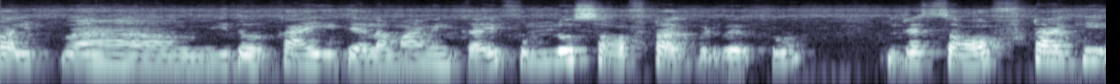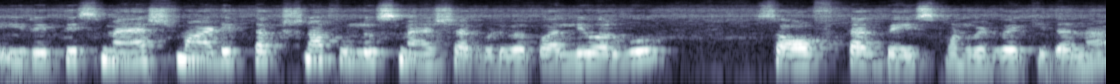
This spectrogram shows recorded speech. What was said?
ಪಲ್ಪ್ ಇದು ಕಾಯಿ ಇದೆಯಲ್ಲ, ಮಾವಿನಕಾಯಿ ಫುಲ್ಲು ಸಾಫ್ಟ್ ಆಗಿಬಿಡಬೇಕು. ಅಂದರೆ ಸಾಫ್ಟಾಗಿ ಈ ರೀತಿ ಸ್ಮ್ಯಾಶ್ ಮಾಡಿದ ತಕ್ಷಣ ಫುಲ್ಲು ಸ್ಮ್ಯಾಶ್ ಆಗಿಬಿಡಬೇಕು. ಅಲ್ಲಿವರೆಗೂ ಸಾಫ್ಟಾಗಿ ಬೇಯಿಸ್ಕೊಂಡು ಬಿಡ್ಬೇಕು ಇದನ್ನು.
